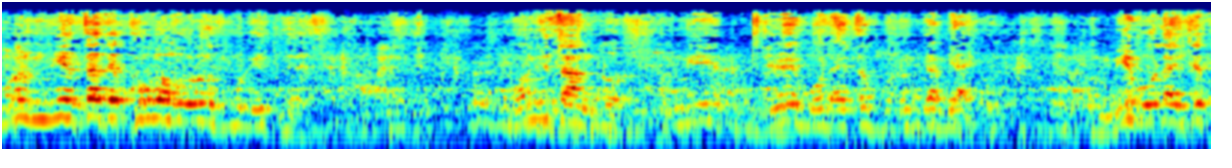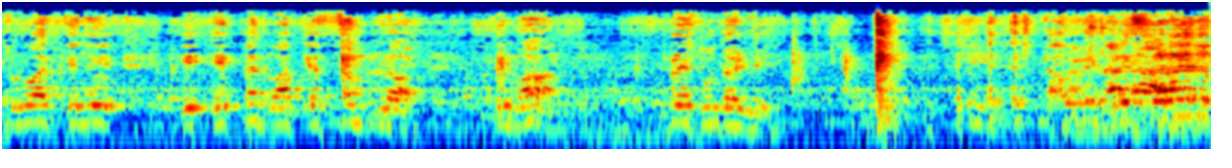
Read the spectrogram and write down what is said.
म्हणून मी आता ते खूप अवरोध बघितले. म्हणून मी सांगतो मी जे बोलायचं बोलून द्या मी ऐकून मी बोलायची सुरुवात केली की एकच वाक्य संपलं की मग प्रेस उधळली. करायचं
